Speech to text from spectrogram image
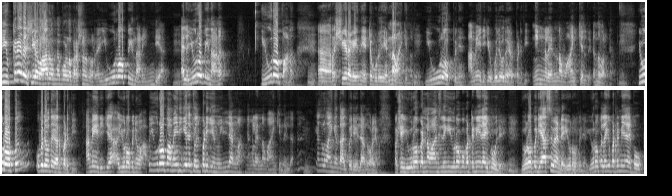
ഈ യുക്രൈൻ റഷ്യ വാർ വന്നപ്പോൾ ഉള്ള പ്രശ്നം എന്ന് പറഞ്ഞാൽ യൂറോപ്പിൽ നിന്നാണ് ഇന്ത്യ. അല്ല യൂറോപ്പിൽ നിന്നാണ് യൂറോപ്പാണ്. റഷ്യയുടെ കയ്യിൽ നിന്ന് ഏറ്റവും കൂടുതൽ എണ്ണ വാങ്ങിക്കുന്നത്. യൂറോപ്പിന് അമേരിക്ക ഉപരോധം ഏർപ്പെടുത്തി. നിങ്ങൾ എണ്ണ വാങ്ങിക്കരുത് എന്ന് പറഞ്ഞു. യൂറോപ്പ് ഉപരോധം ഏർപ്പെടുത്തി. അമേരിക്ക യൂറോപ്പിന് അപ്പൊ യൂറോപ്പ് അമേരിക്കയെ ചൊൽപ്പടിക്കുന്നു ഇല്ല എണ്ണ ഞങ്ങൾ എണ്ണ വാങ്ങിക്കുന്നില്ല. ഞങ്ങൾ വാങ്ങിക്കാൻ താല്പര്യമില്ല എന്ന് പറഞ്ഞു. പക്ഷെ യൂറോപ്പ് എണ്ണ വാങ്ങിച്ചില്ലെങ്കിൽ യൂറോപ്പ് പട്ടിണിയിലായി പോകില്ലേ യൂറോപ്പ് ഗ്യാസ് വേണ്ടേ യൂറോപ്പിന്? യൂറോപ്പിലേക്ക് പട്ടിണിയിലായി പോകും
